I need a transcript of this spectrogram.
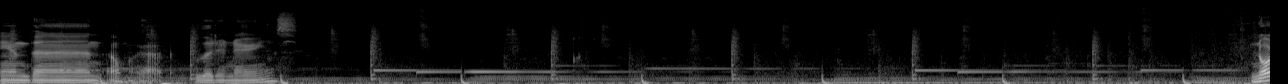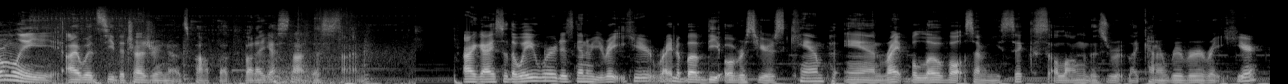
And then, oh my god, legendaries. Normally, I would see the treasury notes pop up, but I guess not this time. Alright guys, so the wayward is going to be right here, right above the Overseer's camp, and right below Vault 76 along this like kind of river right here.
